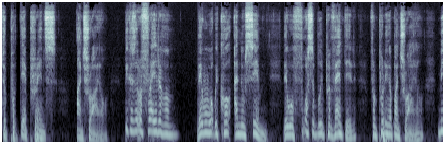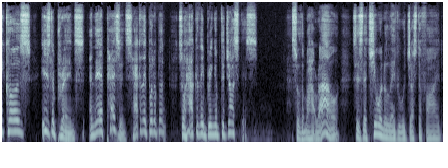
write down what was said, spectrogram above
to put their prince on trial because they're afraid of him. They were what we call anusim. They were forcibly prevented from putting up on trial because he's the prince and they're peasants. How can they put up on? So how can they bring him to justice? So the Maharal says that Shimon and Levi were justified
